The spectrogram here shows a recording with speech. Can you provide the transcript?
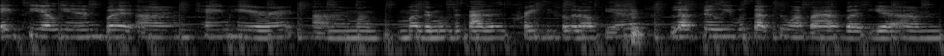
ATLian, but um, came here. Um, my mother moved us out of crazy Philadelphia. Love Philly. What's up, two one five? But yeah, um,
